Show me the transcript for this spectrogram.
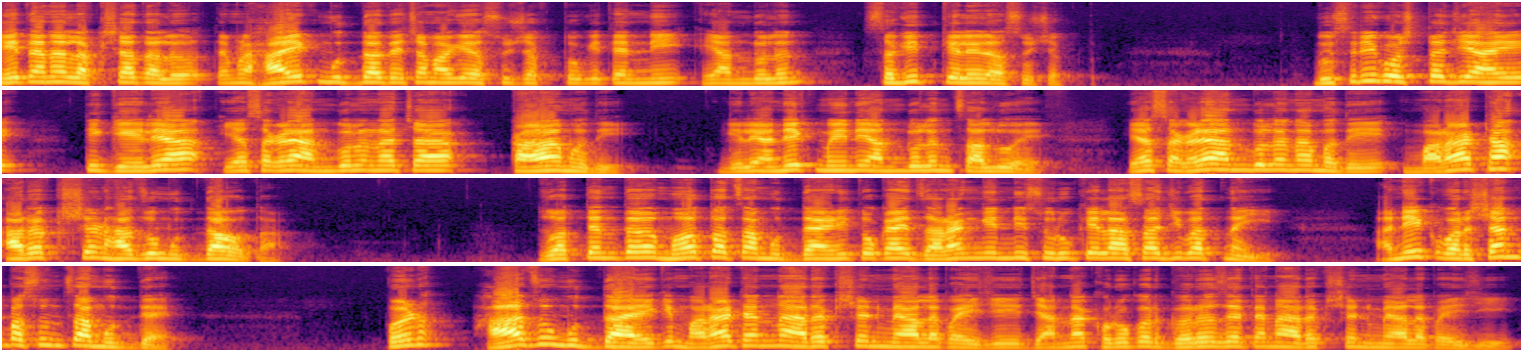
हे त्यांना लक्षात आलं त्यामुळे हा एक मुद्दा त्याच्यामागे असू शकतो की त्यांनी हे आंदोलन स्थगित केलेलं असू शकतं. दुसरी गोष्ट जी आहे ती गेल्या या सगळ्या आंदोलनाच्या काळामध्ये गेले अनेक महिने आंदोलन चालू आहे या सगळ्या आंदोलनामध्ये मराठा आरक्षण हा जो मुद्दा होता जो अत्यंत महत्त्वाचा मुद्दा आहे आणि तो काय जरांगेंनी सुरू केला असा अजिबात नाही. अनेक वर्षांपासूनचा मुद्दा आहे. पण हा जो मुद्दा आहे की मराठ्यांना आरक्षण मिळालं पाहिजे ज्यांना खरोखर गरज आहे त्यांना आरक्षण मिळालं पाहिजे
